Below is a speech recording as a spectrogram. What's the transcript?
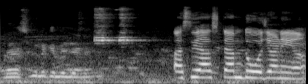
ਹੁਣ ਇਸ ਵੇਲੇ ਕਿੰਨੇ ਜਾਣੇ? ਅਸੀਂ ਇਸ ਟਾਈਮ ਦੋ ਜਣੇ ਆ।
